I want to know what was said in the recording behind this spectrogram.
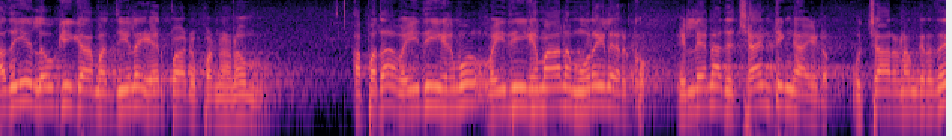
அதையும் லௌகிகா மத்தியில் ஏற்பாடு பண்ணணும். அப்போ தான் வைதீகமும் வைதீகமான முறையில் இருக்கும். இல்லைன்னா அது சாண்டிங் ஆகிடும் உச்சாரணங்கிறது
